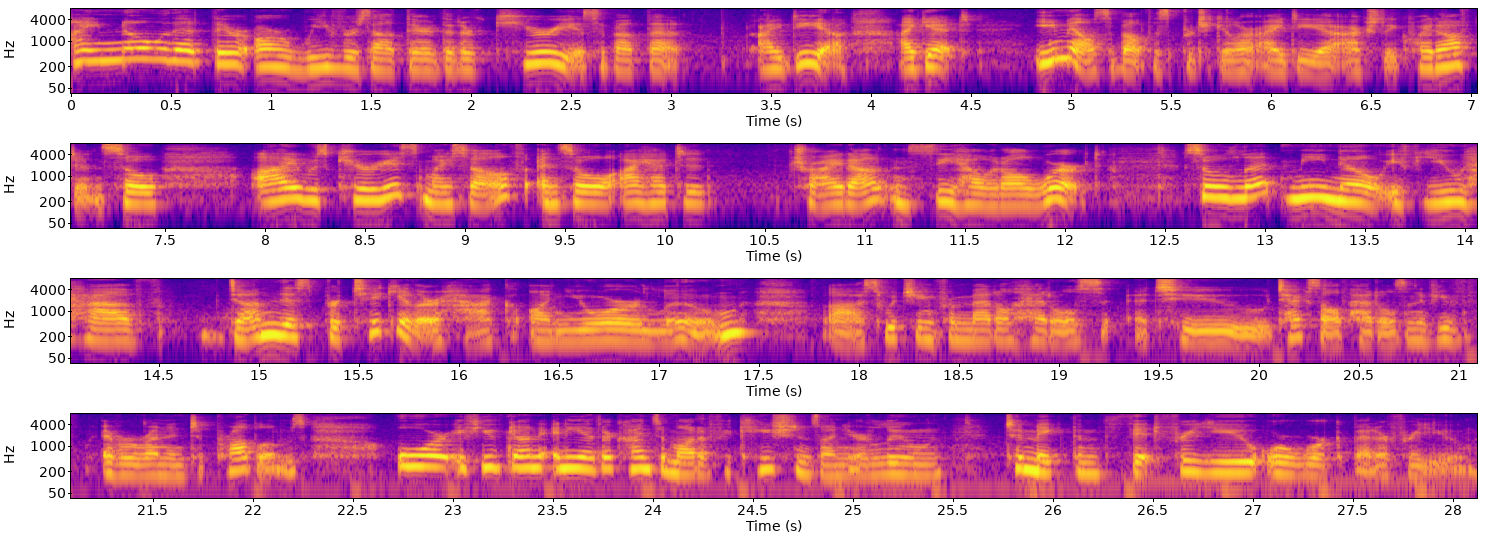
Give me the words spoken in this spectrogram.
I know that there are weavers out there that are curious about that idea. I get emails about this particular idea actually quite often. So I was curious myself, and so I had to try it out and see how it all worked. So let me know if you have done this particular hack on your loom, uh, switching from metal heddles to Texsolv heddles, and if you've ever run into problems, or if you've done any other kinds of modifications on your loom to make them fit for you or work better for you.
